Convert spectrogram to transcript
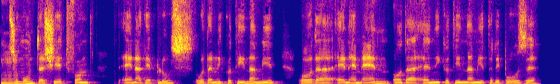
Mhm. Zum Unterschied von NAD Plus oder Nikotinamid oder NMN oder Nikotinamid Ribose.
